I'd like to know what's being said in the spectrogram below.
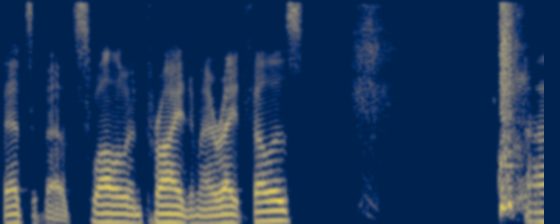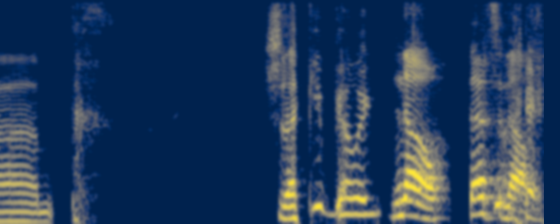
That's about swallowing pride. Am I right, fellas? Um, should I keep going? No, that's enough. Okay.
